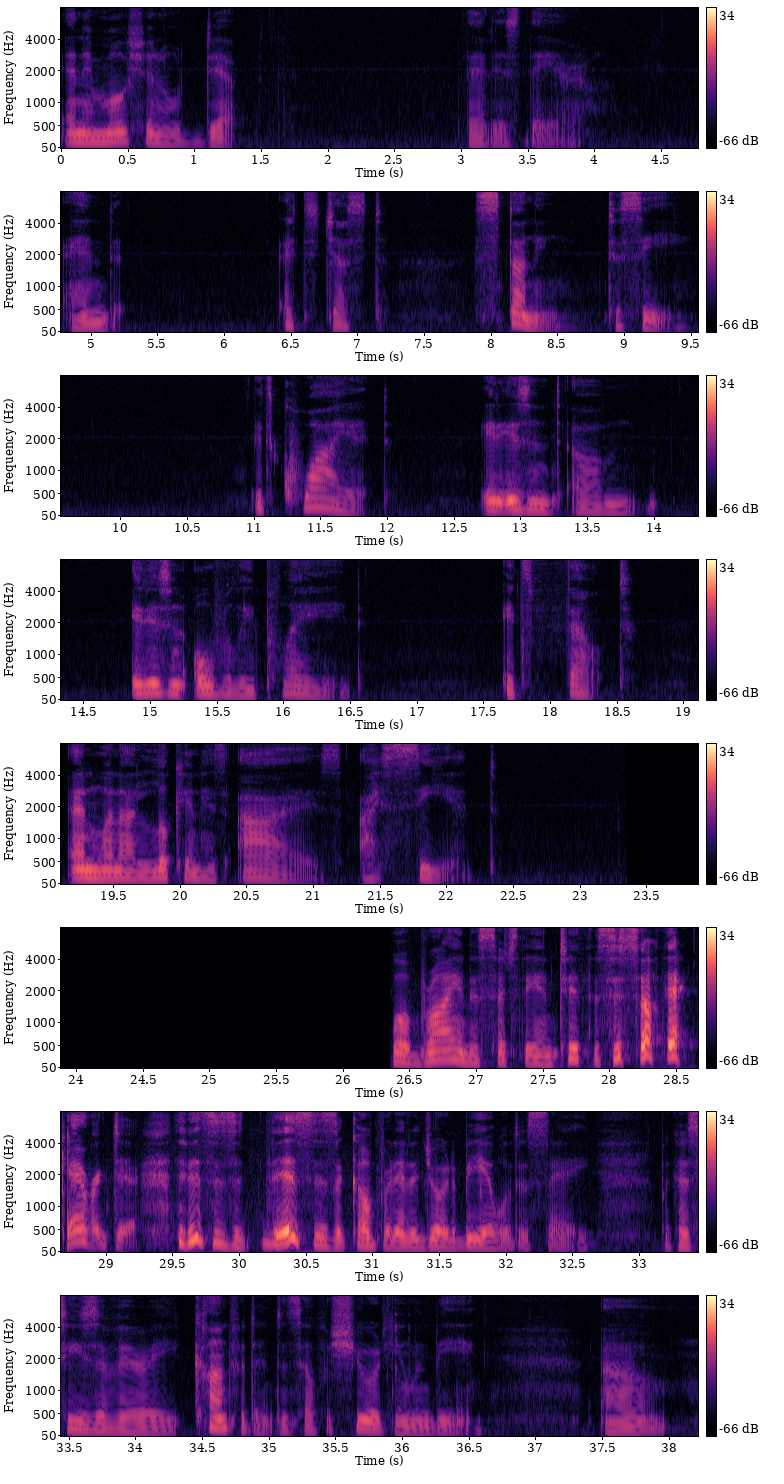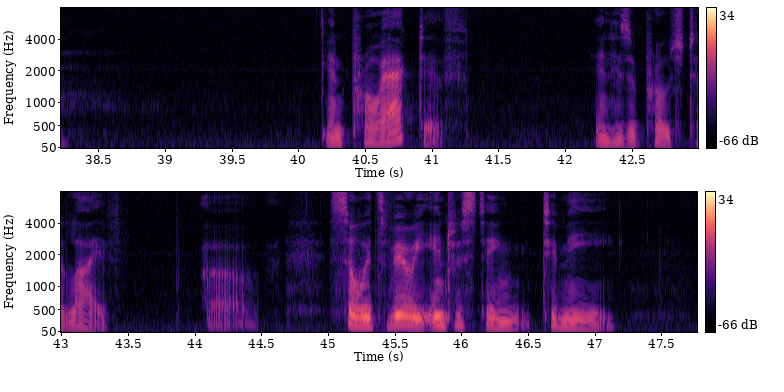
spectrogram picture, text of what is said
an emotional depth that is there. And it's just stunning to see. It's quiet. It isn't, um, it isn't overly played. It's felt. And when I look in his eyes, I see it. Well, Brian is such the antithesis of that character. This is a, this is a comfort and a joy to be able to say because he's a very confident and self assured human being um, and proactive in his approach to life. Uh, so it's very interesting to me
